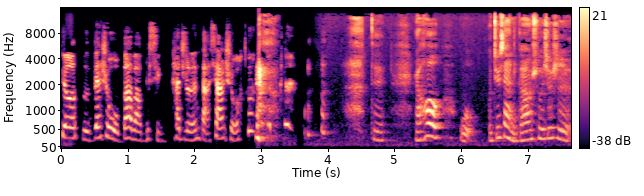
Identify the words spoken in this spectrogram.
笑死！但是我爸爸不行，他只能打下手。对，然后我我就像你刚刚说，就是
